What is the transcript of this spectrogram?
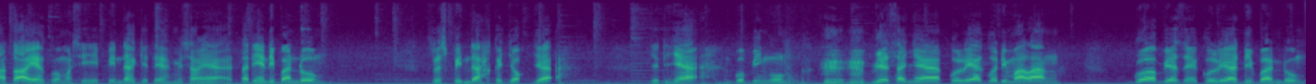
atau ayah gue masih pindah gitu ya. Misalnya tadinya di Bandung terus pindah ke Jogja. Jadinya gue bingung. Biasanya kuliah gue di Malang. Gue biasanya kuliah di Bandung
